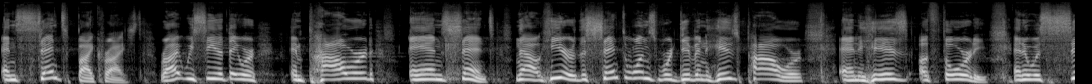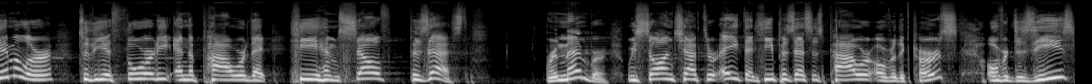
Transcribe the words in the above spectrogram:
and sent by Christ, right? We see that they were empowered and sent. Now, here, the sent ones were given his power and his authority. And it was similar to the authority and the power that he himself possessed. Remember, we saw in chapter 8 that he possesses power over the curse, over disease,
